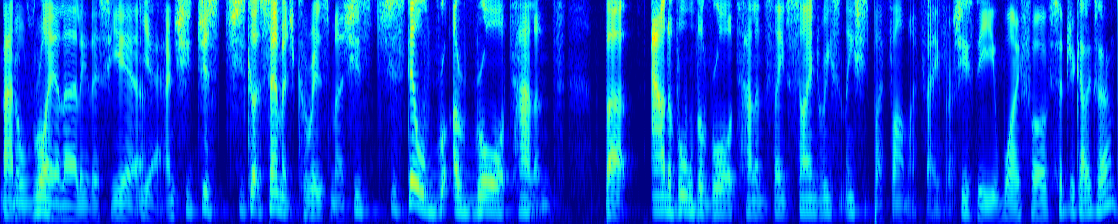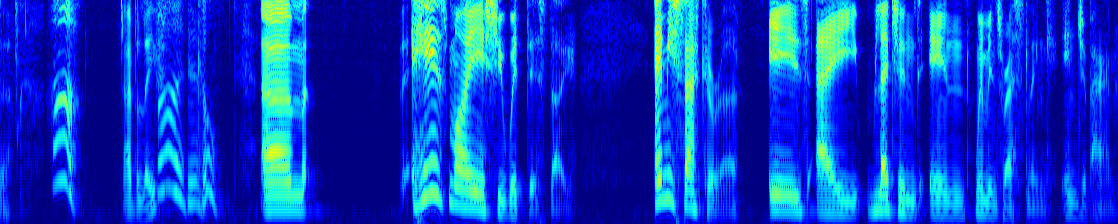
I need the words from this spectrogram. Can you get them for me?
Battle Royal earlier this year. Yeah. And she's just she's got so much charisma. She's she's still a raw talent, but out of all the raw talents they've signed recently, she's by far my favorite. She's the wife of Cedric Alexander, ah, I believe. right, cool. Um, here's my issue with this, though. Emi Sakura is a legend in women's wrestling in Japan.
